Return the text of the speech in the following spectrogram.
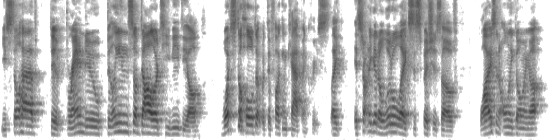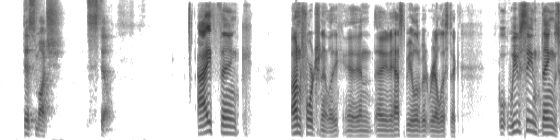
You still have the brand new billions of dollar TV deal. What's the holdup with the fucking cap increase? Like, it's starting to get a little like suspicious of why is it only going up this much still? I think unfortunately, and I mean, it has to be a little bit realistic, we've seen things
